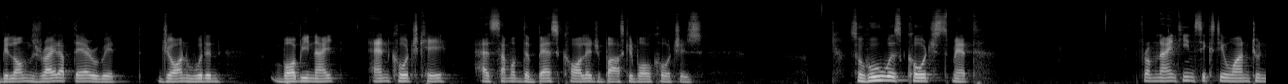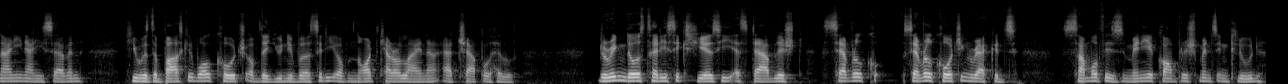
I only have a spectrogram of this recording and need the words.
belongs right up there with John Wooden, Bobby Knight, and Coach K as some of the best college basketball coaches. So, who was Coach Smith? From 1961 to 1997, he was the basketball coach of the University of North Carolina at Chapel Hill. During those 36 years, he established several co- several coaching records. Some of his many accomplishments include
